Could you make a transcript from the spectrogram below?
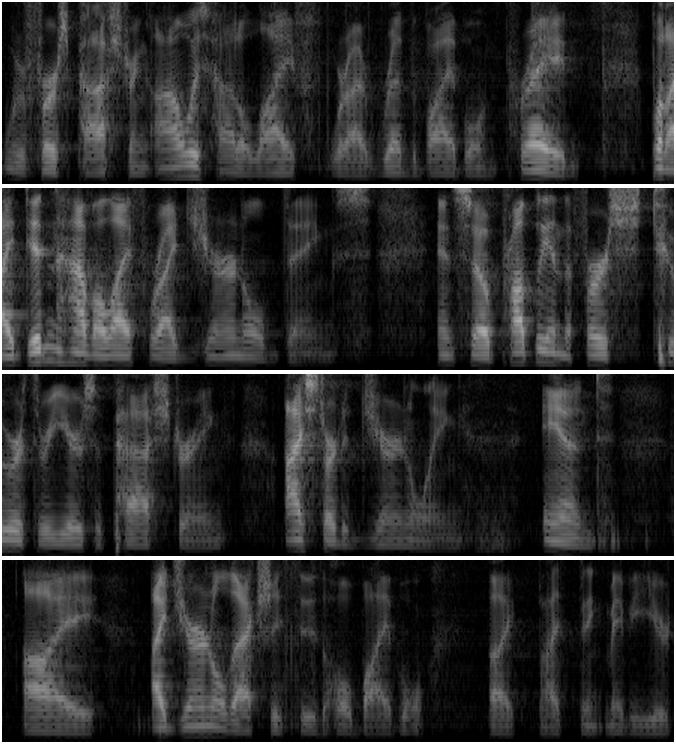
we were first pastoring, I always had a life where I read the Bible and prayed, but I didn't have a life where I journaled things. And so, probably in the first two or three years of pastoring, I started journaling and I I journaled actually through the whole Bible. Like I think maybe year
